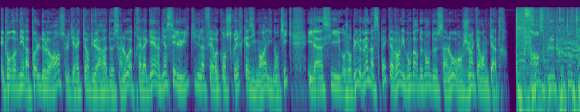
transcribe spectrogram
Et pour revenir à Paul de Laurence, le directeur du haras de Saint-Lô après la guerre, eh bien c'est lui qui l'a fait reconstruire quasiment à l'identique. Il a ainsi aujourd'hui le même aspect qu'avant les bombardements de Saint-Lô en juin 44. France Bleu Cotentin.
